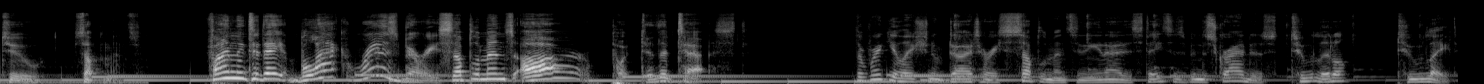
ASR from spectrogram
to supplements. Finally today, black raspberry supplements are put to the test. The regulation of dietary supplements in the United States has been described as too little, too late.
